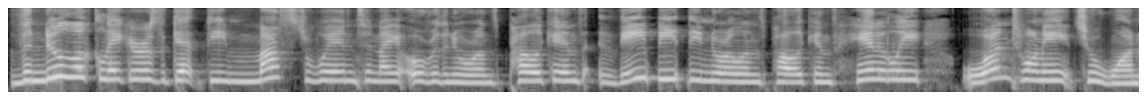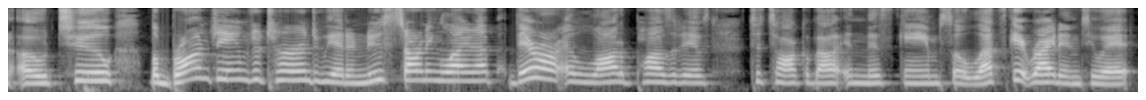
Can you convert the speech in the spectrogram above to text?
The new look Lakers get the must win tonight over the New Orleans Pelicans. They beat the New Orleans Pelicans handily 120 to 102. LeBron James returned. We had a new starting lineup. There are a lot of positives to talk about in this game, so let's get right into it.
